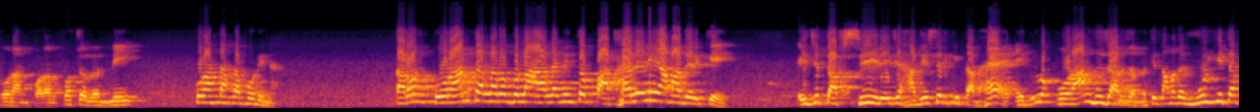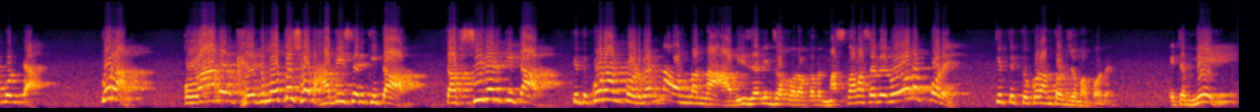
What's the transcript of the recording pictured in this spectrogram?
কোরআন পড়ার প্রচলন নেই। কোরআনটা আমরা পড়ি না। কারণ কোরআনটা আল্লাহ রাব্বুল্লাহ আলামিন তো পাঠালেনই আমাদেরকে। এই যে তাফসীর, এই যে হাদিসের কিতাব হ্যাঁ এগুলো কোরআন বুঝার জন্য। কিন্তু আমাদের মূল কিতাব কোনটা? কোরআন। কোরআনের খেদমতে সব হাদিসের কিতাব, তাফসিরের কিতাব। কিন্তু কোরআন পড়বেন না, অন্যান্য আবিজাবি যত রকমের মাসলা মাসালের অনেক পড়ে। কিন্তু একটু কোরআন তর্জমা পড়েন। এটা মেড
